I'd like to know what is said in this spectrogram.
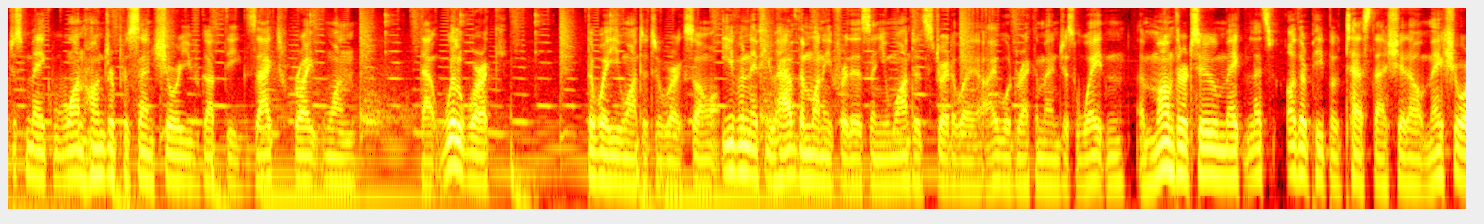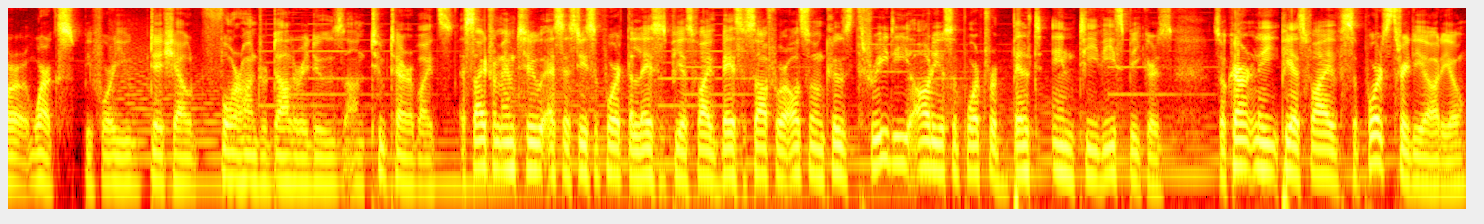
just make 100% sure you've got the exact right one that will work the way you want it to work. So even if you have the money for this and you want it straight away, I would recommend just waiting a month or two. Make let's other people test that shit out. Make sure it works before you dish out $400 dues on two terabytes. Aside from M2 SSD support, the latest PS5 base of software also includes 3D audio support for built-in TV speakers. So currently PS5 supports 3D audio,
